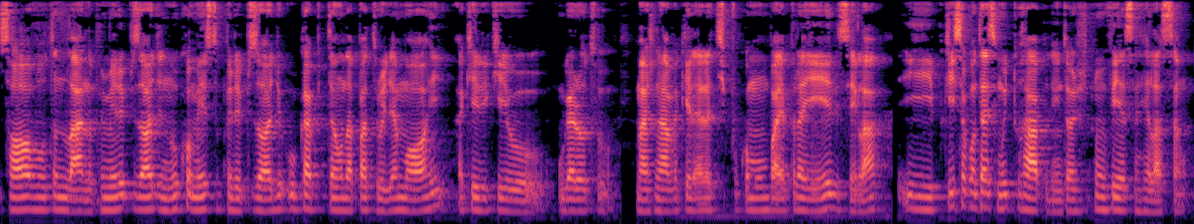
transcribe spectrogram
só voltando lá no primeiro episódio, no começo do primeiro episódio, o capitão da patrulha morre, aquele que o, o garoto imaginava que ele era tipo como um pai para ele, sei lá. E porque isso acontece muito rápido, então a gente não vê essa relação.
